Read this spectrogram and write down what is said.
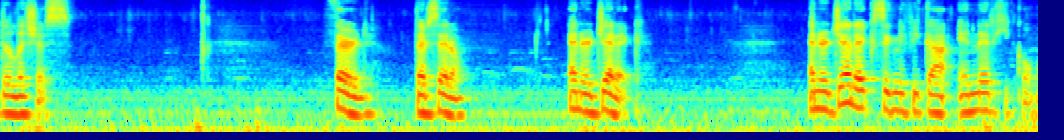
Delicious. Third, tercero. Energetic. Energetic significa enérgico.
